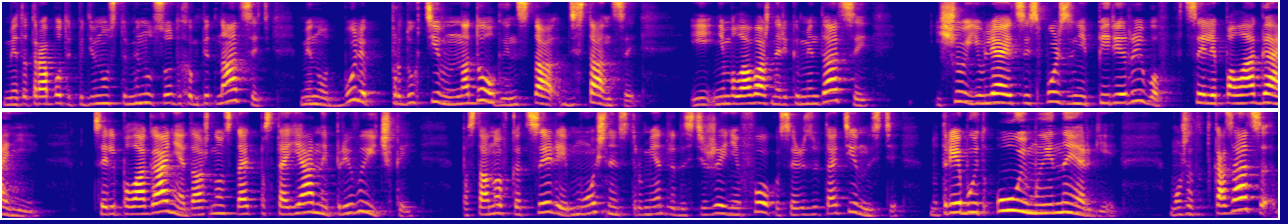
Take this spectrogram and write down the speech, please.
Метод работы по 90 минут с отдыхом 15 минут более продуктивен на долгой дистанции – и немаловажной рекомендацией еще является использование перерывов в целеполагании. Целеполагание должно стать постоянной привычкой. Постановка целей – мощный инструмент для достижения фокуса и результативности, но требует уймы энергии. Может отказаться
